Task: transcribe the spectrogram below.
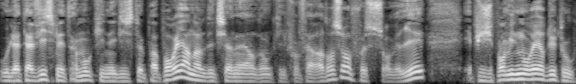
où l'atavisme est un mot qui n'existe pas pour rien dans le dictionnaire. Donc, il faut faire attention, il faut se surveiller. Et puis, j'ai pas envie de mourir du tout.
